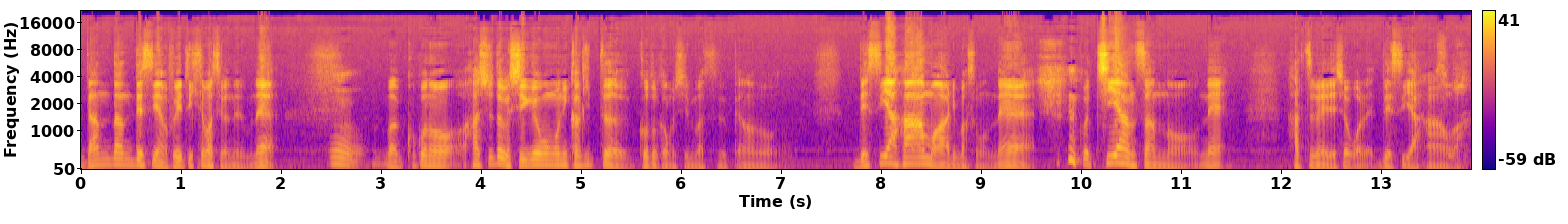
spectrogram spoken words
だんだんですやん増えてきてますよね、でもね。うん。まあ、ここの、ハッシュタグしげももに限ったことかもしれませんが、あの、ですやはーもありますもんね。これ、チアンさんのね、発明でしょ、これ。ですやはーは。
